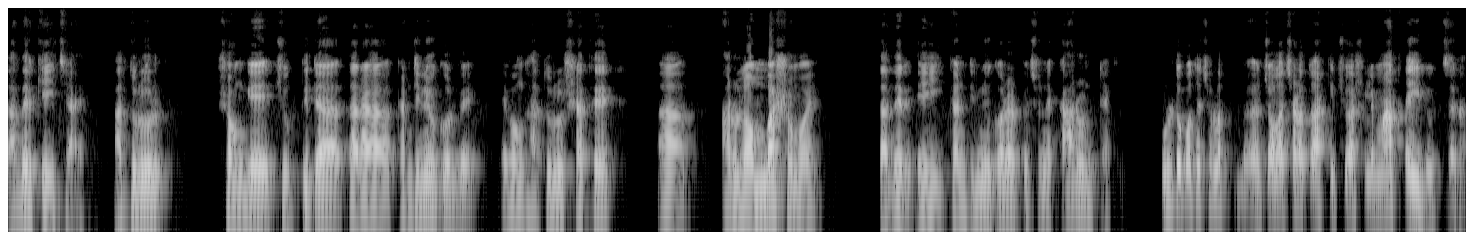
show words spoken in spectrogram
তাদেরকেই চায়। হাতুরুর সঙ্গে চুক্তিটা তারা কন্টিনিউ করবে এবং হাতুরুর সাথে আরও লম্বা সময় তাদের এই কন্টিনিউ করার পেছনে কারণটা কি? উল্টো পথে চলা ছাড়া তো আর কিছু আসলে মাথায় ঢুকছে না।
